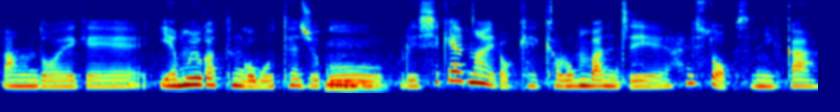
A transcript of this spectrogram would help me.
나는 너에게 예물 같은 거 못 해주고 음. 우리 시계나 이렇게 결혼 반지 할 수 없으니까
